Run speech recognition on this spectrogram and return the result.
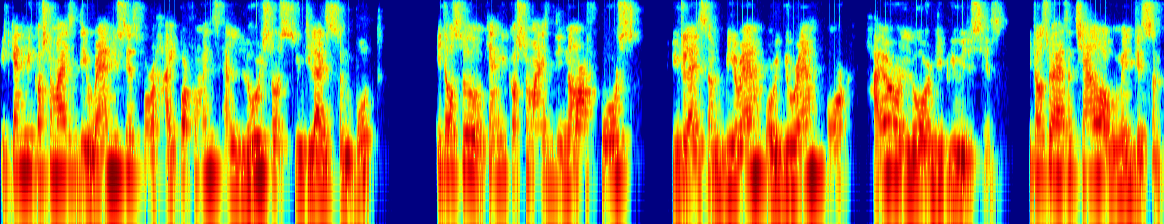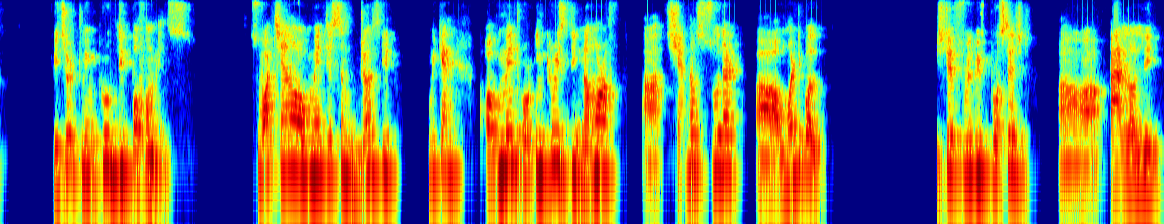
It can be customized the RAM usage for high performance and low resource utilization both. It also can be customized the number of cores utilization BRAM or URAM or higher or lower DPU usage. It also has a channel augmentation feature to improve the performance. So what channel augmentation does it? We can augment or increase the number of uh, channels so that uh, multiple steps will be processed uh, parallelly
